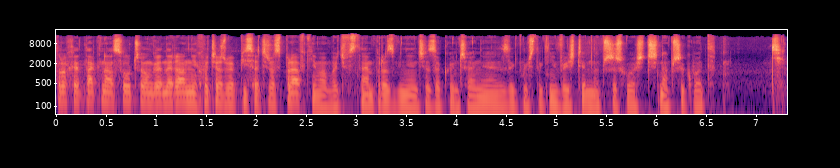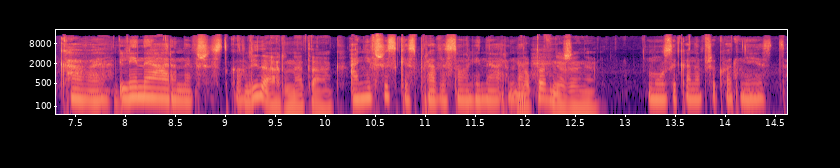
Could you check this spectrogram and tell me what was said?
Trochę tak nas uczą. Generalnie chociażby pisać rozprawki ma być wstęp, rozwinięcie, zakończenie z jakimś takim wyjściem na przyszłość na przykład. Ciekawe, linearne wszystko. Linearne, tak. A nie wszystkie sprawy są linearne. No pewnie, że nie. Muzyka na przykład nie jest,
